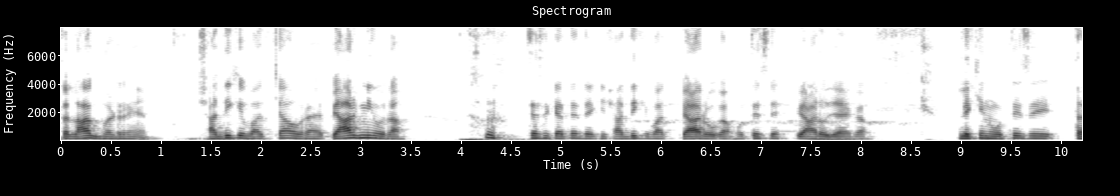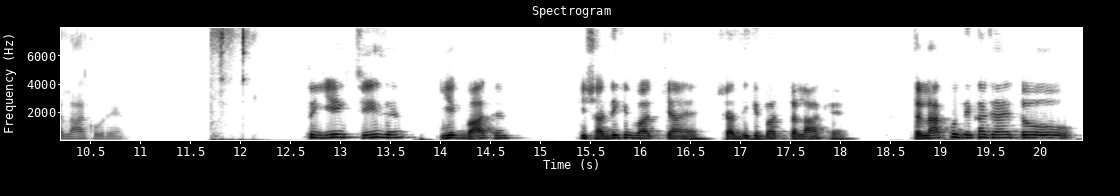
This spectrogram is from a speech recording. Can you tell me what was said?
तलाक बढ़ रहे हैं, शादी के बाद क्या हो रहा है? प्यार नहीं हो रहा। जैसे कहते थे कि शादी के बाद प्यार होगा, होते से प्यार हो जाएगा, लेकिन होते से तलाक हो रहे हैं। तो ये एक चीज़ है, ये एक बात है कि शादी के बाद क्या है? शादी के बाद तलाक है। तलाक को देखा जाए तो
